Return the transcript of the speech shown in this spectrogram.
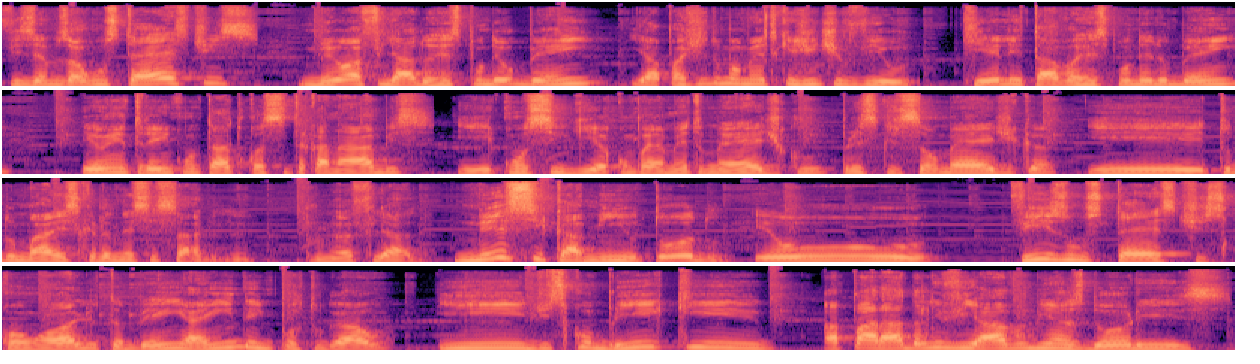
fizemos alguns testes. Meu afilhado respondeu bem, e a partir do momento que a gente viu que ele estava respondendo bem, eu entrei em contato com a Santa Cannabis e consegui acompanhamento médico, prescrição médica e tudo mais que era necessário, né, pro meu afilhado. Nesse caminho todo, eu fiz uns testes com óleo também, ainda em Portugal, e descobri que a parada aliviava minhas dores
